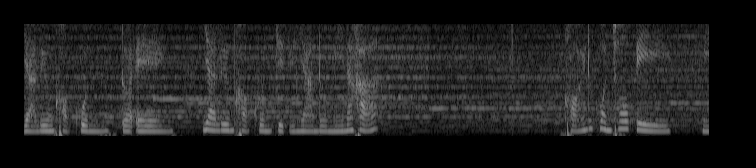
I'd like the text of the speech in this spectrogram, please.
อย่าลืมขอบคุณตัวเอง อย่าลืมขอบคุณจิตวิญญาณดวงนี้นะคะ ขอให้ทุกคนโชคดี มี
